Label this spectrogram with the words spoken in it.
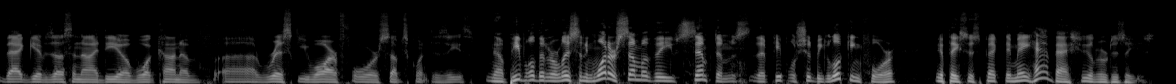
that gives us an idea of what kind of uh, risk you are for subsequent disease. Now, people that are listening, what are some of the symptoms that people should be looking for if they suspect they may have vascular disease?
